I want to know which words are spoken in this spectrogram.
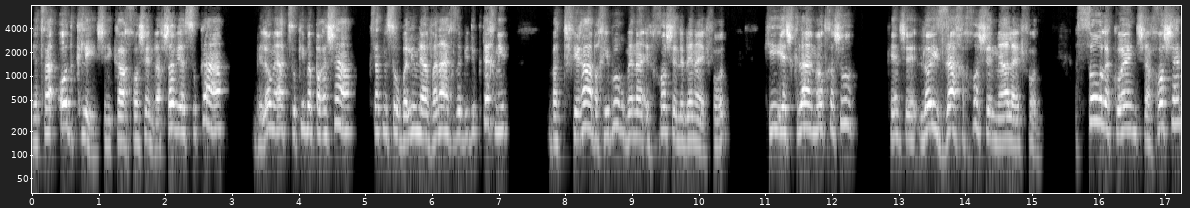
יצרה עוד כלי שנקרא חושן, ועכשיו היא עסוקה בלא מעט פסוקים בפרשה, קצת מסורבלים להבנה איך זה בדיוק טכנית, בתפירה, בחיבור בין החושן לבין האפוד, כי יש כלל מאוד חשוב, כן, שלא ייזך החושן מעל האפוד. אסור לכהן שהחושן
